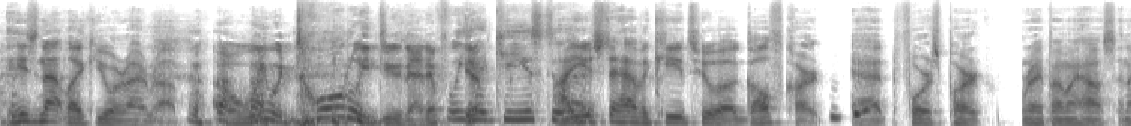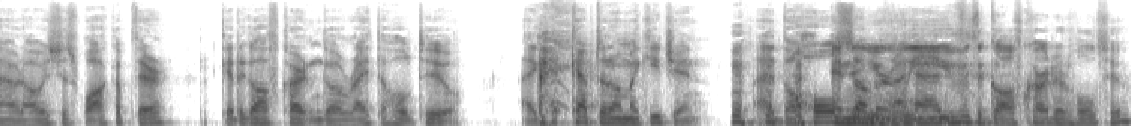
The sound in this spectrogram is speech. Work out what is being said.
He's not like you or I, Rob. Oh, we would totally do that if we You know, had keys to I used to have a key to a golf cart at Forest Park right by my house, and I would always just walk up there, get a golf cart, and go right to hole two. I kept it on my keychain. I had the whole and then summer. you I had- leave the golf cart at hole two.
